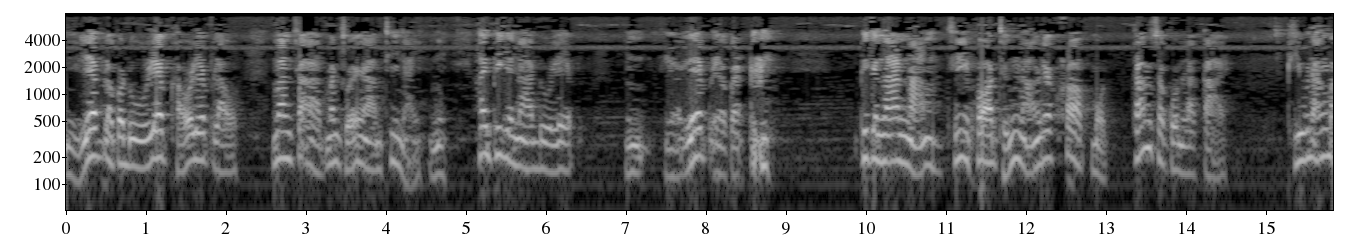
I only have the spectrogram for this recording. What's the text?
นี่เล็บเราก็ดูเล็บเขาเล็บเรา มันสะอาดมันสวยงามที่ไหน นี่ ให้พิจารณาดูเล็บเล็บแล้วกันพิจารณาหนังที่พอถึงหนังแล้วครอบหมด ทั้งสกุลละกาย ผิวหนังบ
